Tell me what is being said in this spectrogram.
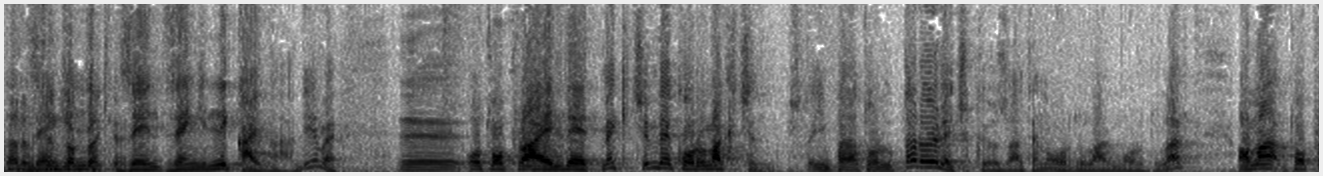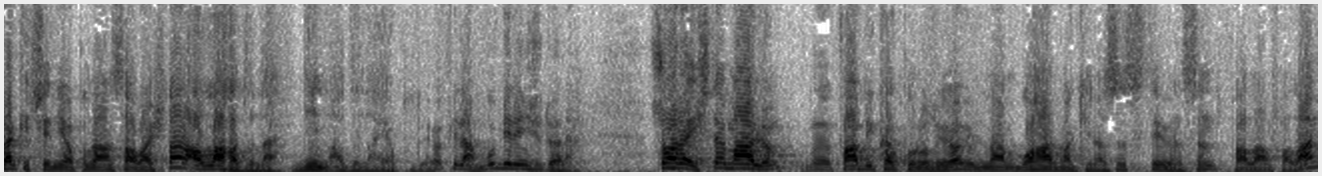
Tarım zenginlik toprak, zen- zenginlik kaynağı değil mi? E, o toprağı elde etmek için ve korumak için. İşte imparatorluklar öyle çıkıyor zaten ordular mordular. Ama toprak için yapılan savaşlar Allah adına, din adına yapılıyor filan. Bu birinci dönem. Sonra işte malum e, fabrika kuruluyor, bilmem buhar makinesi, Stevenson falan falan.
